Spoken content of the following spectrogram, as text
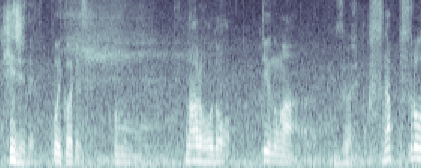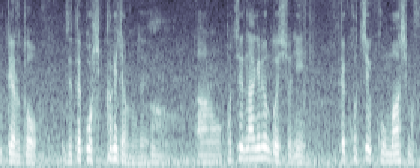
肘で。こういくわけです、うん、なるほど。っていうのが難しい。スナップスローってやると絶対こう引っ掛けちゃうので、うん、あのこっちで投げるのと一緒に一回こっちこう回します。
